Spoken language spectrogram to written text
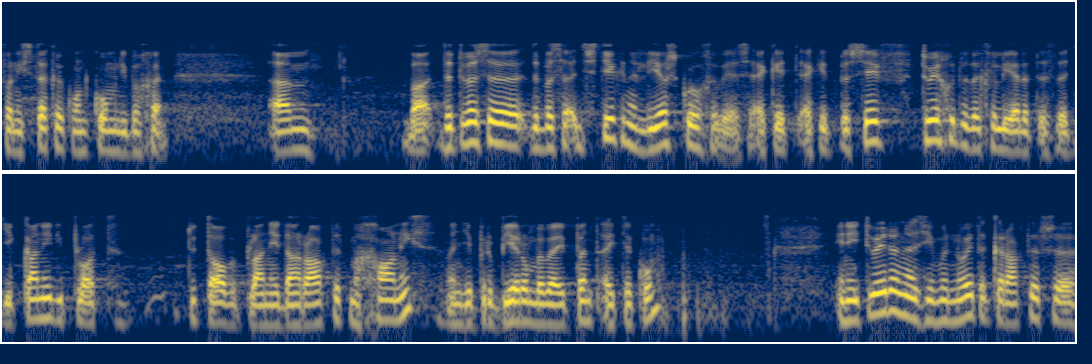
van die stukke kon kom in die begin. Ehm um, maar dit was 'n dit was 'n uitstekende leerskool geweest. Ek het ek het besef twee goed wat ek geleer het is dat jy kan nie die plot totaal beplan nie, dan raak dit meganies want jy probeer om by 'n punt uit te kom. En die tweede ding is jy moet nooit 'n karakter se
